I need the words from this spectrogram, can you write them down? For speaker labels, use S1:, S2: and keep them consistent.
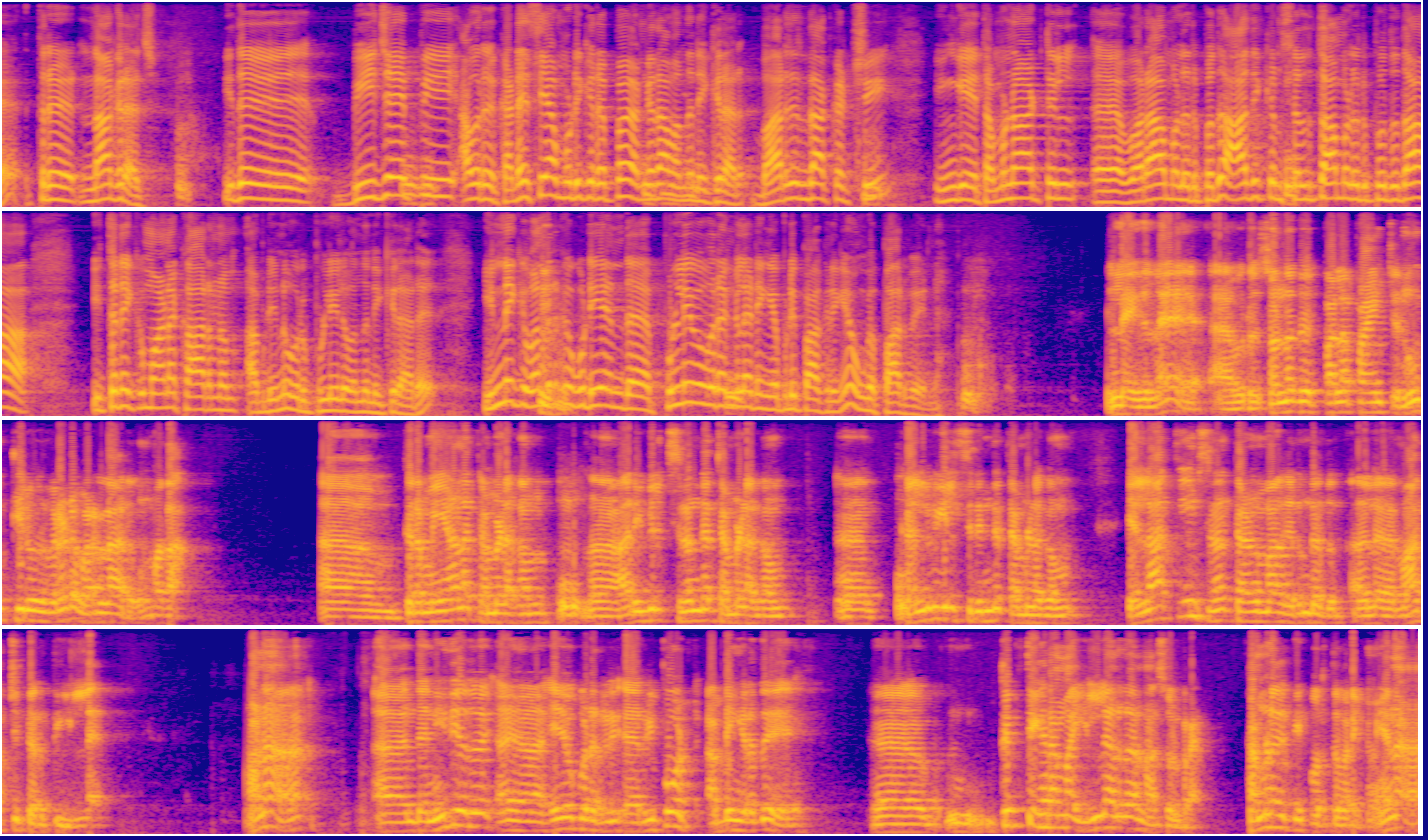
S1: திரு நாகராஜ் இது பிஜேபி அவர் கடைசியா முடிக்கிறப்ப அங்கதான் வந்து நிற்கிறார் பாரதிய ஜனதா கட்சி இங்கே தமிழ்நாட்டில் வராமல் இருப்பது ஆதிக்கம் செலுத்தாமல் இருப்பது தான் இத்தனைக்குமான காரணம் அப்படின்னு ஒரு புள்ளியில் வந்து நிற்கிறாரு இன்னைக்கு வந்திருக்கக்கூடிய இந்த புள்ளி விவரங்களை நீங்க எப்படி பாக்குறீங்க? உங்க பார்வை என்ன?
S2: இல்ல இதுல அவர் சொன்னது பல பாயிண்ட் நூத்தி இருபது வருட வரலாறு உண்மைதான். திறமையான தமிழகம் அறிவில் சிறந்த தமிழகம் ஆஹ், கல்வியில் சிறந்த தமிழகம் எல்லாத்தையும் சிறந்த தமிழமாக இருந்தது. அதுல மாற்று கருத்து இல்ல. ஆனா இந்த நிதி ஆயோகோட ரிப்போர்ட் அப்படிங்கிறது திருப்திகரமா இல்லைன்னு தான் நான் சொல்றேன். தமிழகத்தை பொறுத்த வரைக்கும். ஏன்னா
